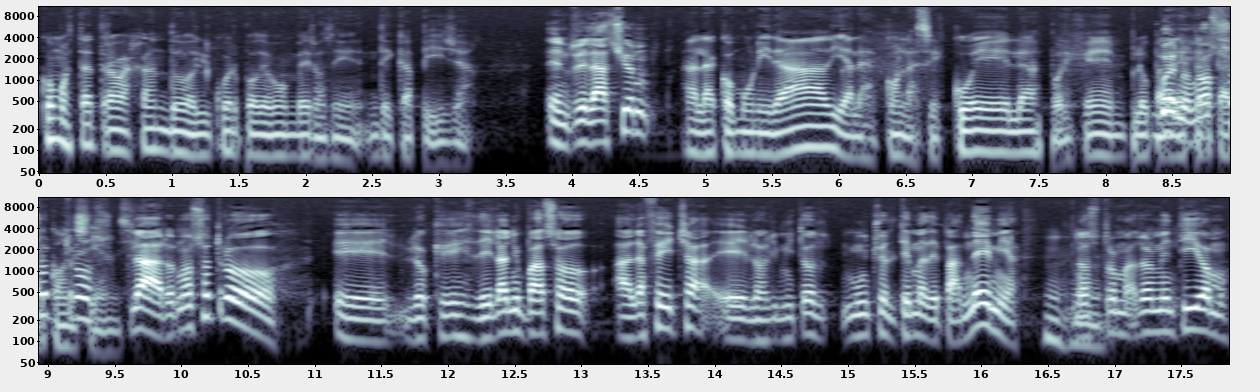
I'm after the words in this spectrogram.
¿cómo está trabajando el cuerpo de bomberos de, Capilla? En relación a la comunidad y a la, con las escuelas, por ejemplo, para bueno, nosotros, claro, nosotros eh, lo que es del año pasado a la fecha, eh, los limitó mucho el tema de pandemia. Nosotros mayormente íbamos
